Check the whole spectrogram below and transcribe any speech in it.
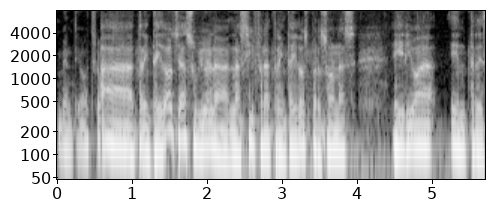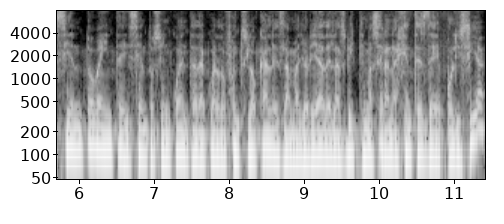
28. A 32, ya subió la, la, cifra, 32 personas, e hirió a entre 120 y 150, de acuerdo a fuentes locales. La mayoría de las víctimas eran agentes de policía,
